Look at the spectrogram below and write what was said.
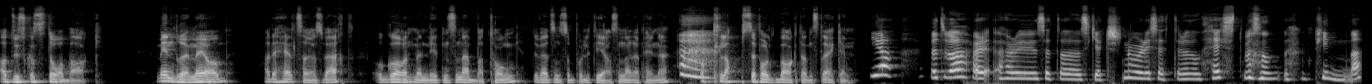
at du skal stå bak. Min drømmejobb hadde helt seriøst vært å gå rundt med en liten sånn batong, du vet sånn som politiet har sånn pinne, og klapse folk bak den streken. Ja, vet du hva? Har, har du sett den sketsjen hvor de setter en sånn hest med sånn pinne?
